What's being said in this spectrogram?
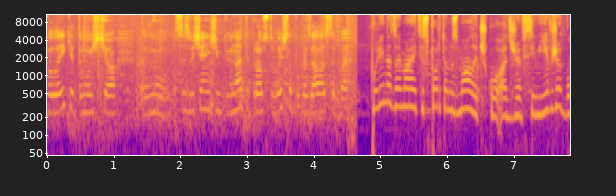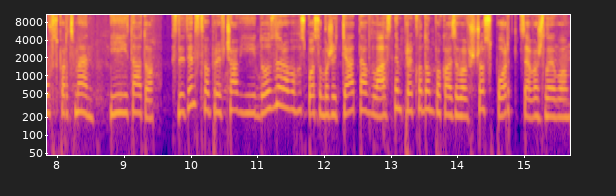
велике, тому що ну, це звичайні чемпіонати, просто вийшла, показала себе. Поліна займається спортом з маличку, адже в сім'ї вже був спортсмен. Її тато з дитинства привчав її до здорового способу життя та власним прикладом показував, що спорт це важливо.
